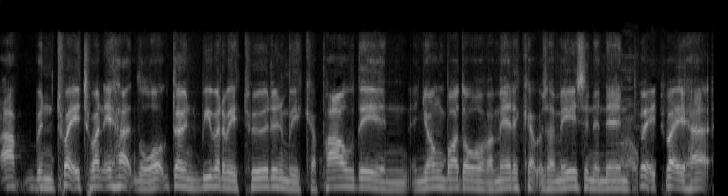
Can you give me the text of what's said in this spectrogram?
uh, when 2020 hit the lockdown, we were away touring with Capaldi and, and Yungblud all of America. It was amazing. And then 2020 hit,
